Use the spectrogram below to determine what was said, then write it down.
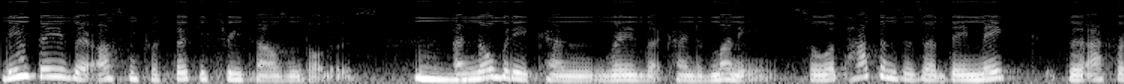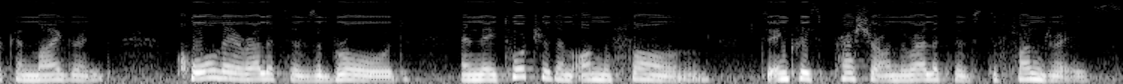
These days, they're asking for $33,000, and nobody can raise that kind of money. So what happens is that they make the African migrant call their relatives abroad, and they torture them on the phone to increase pressure on the relatives to fundraise.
